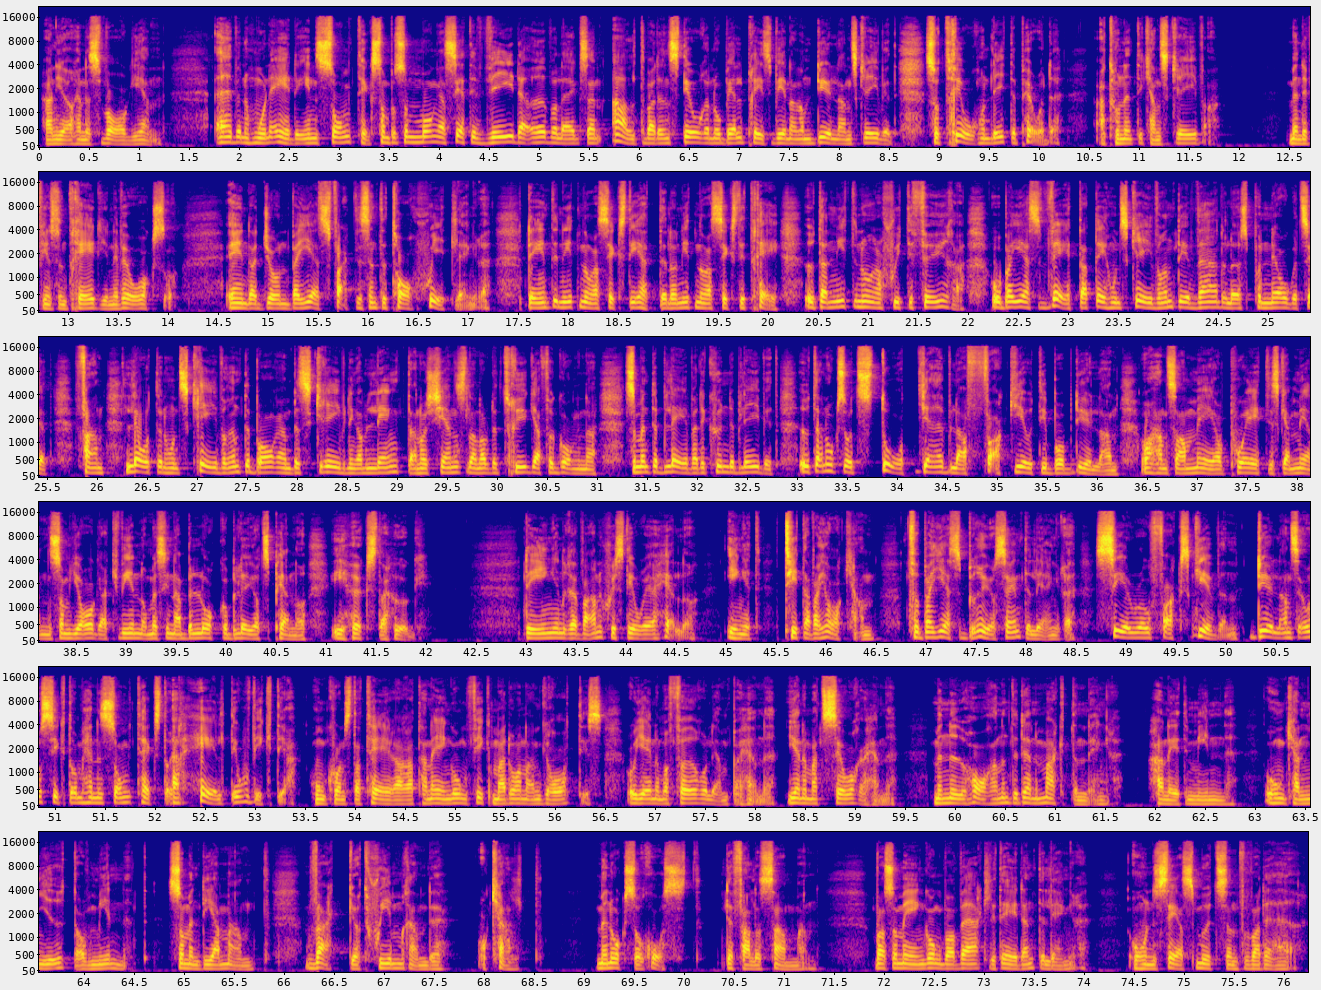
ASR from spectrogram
Han gör henne svag igen. Även om hon är det i en sångtext som på så många sätt är vida överlägsen allt vad den stora nobelprisvinnaren Dylan skrivit så tror hon lite på det, att hon inte kan skriva. Men det finns en tredje nivå också. En där John Baez faktiskt inte tar skit längre. Det är inte 1961 eller 1963 utan 1974 och Baez vet att det hon skriver inte är värdelöst på något sätt. Fan, låten hon skriver inte bara en beskrivning av längtan och känslan av det trygga förgångna som inte blev vad det kunde blivit utan också ett stort jävla fuck you till Bob Dylan och hans armé av poetiska män som jagar kvinnor med sina block och blyertspennor i högsta hugg. Det är ingen revanschhistoria heller. Inget “titta vad jag kan”. För Baez bryr sig inte längre. Zero fucks given. Dylans åsikter om hennes sångtexter är helt oviktiga. Hon konstaterar att han en gång fick Madonnan gratis och genom att förolämpa henne, genom att såra henne. Men nu har han inte den makten längre. Han är ett minne och hon kan njuta av minnet. Som en diamant. Vackert, skimrande och kallt. Men också rost. Det faller samman. Vad som en gång var verkligt är det inte längre och hon ser smutsen för vad det är.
